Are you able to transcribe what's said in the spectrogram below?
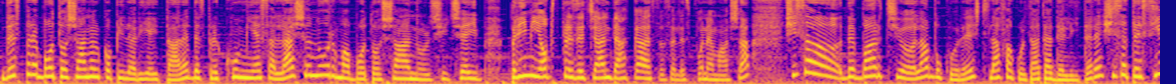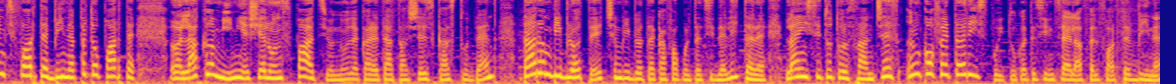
despre Botoșanul copilăriei tale, despre cum e să lași în urmă Botoșanul și cei primii 18 ani de acasă, să le spunem așa, și să debarci la București, la Facultatea de Litere și să te simți foarte bine, pe de-o parte, la Cămin, e și el un spațiu, nu, de care te atașezi ca student, dar în biblioteci, în Biblioteca Facultății de Litere, la Institutul francez, în cofetării, spui tu că te simțeai la fel foarte bine.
